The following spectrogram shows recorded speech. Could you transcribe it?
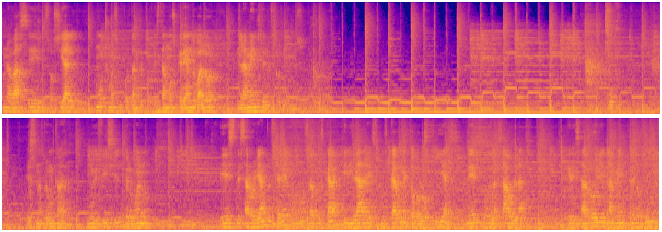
una base social mucho más importante porque estamos creando valor en la mente de nuestros niños. es una pregunta muy difícil, pero bueno, es desarrollando el cerebro, ¿no? o sea, buscar actividades, buscar metodologías dentro de las aulas que desarrollen la mente de los niños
